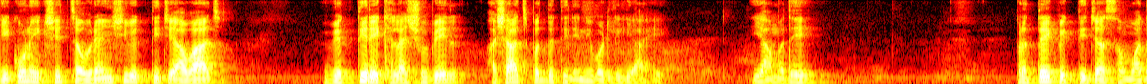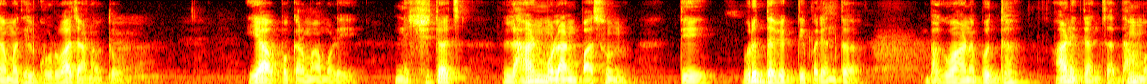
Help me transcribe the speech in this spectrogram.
एकूण एकशे चौऱ्याऐंशी व्यक्तीचे आवाज व्यक्तिरेखेला शोभेल अशाच पद्धतीने निवडलेली आहे. यामध्ये प्रत्येक व्यक्तीच्या संवादामधील गोडवा जाणवतो. या उपक्रमामुळे निश्चितच लहान मुलांपासून ते वृद्ध व्यक्तीपर्यंत भगवान बुद्ध आणि त्यांचा धम्म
